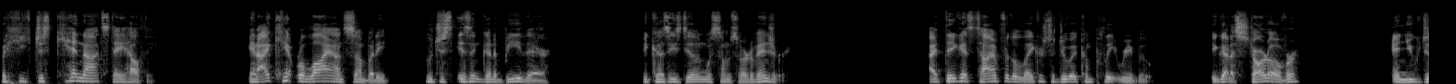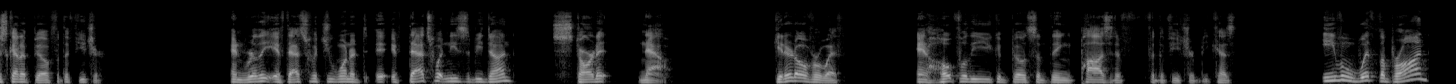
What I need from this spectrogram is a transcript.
but he just cannot stay healthy, and I can't rely on somebody who just isn't going to be there because he's dealing with some sort of injury. I think it's time for the Lakers to do a complete reboot. You got to start over and you just got to build for the future. And really, if that's what you want to, if that's what needs to be done, start it now. Get it over with, and hopefully you can build something positive for the future. Because even with LeBron,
